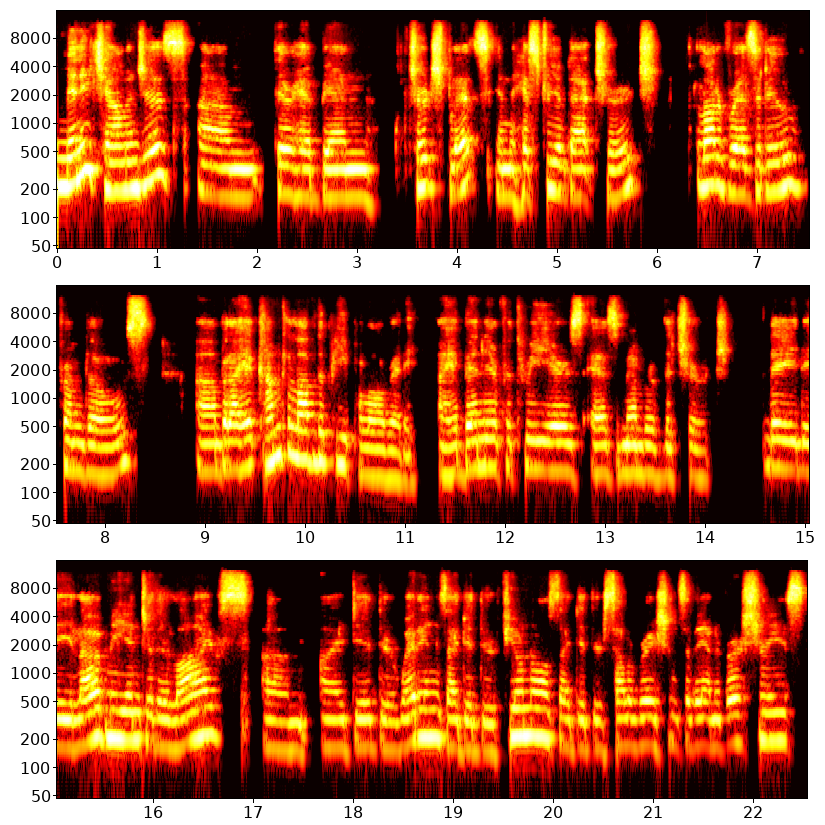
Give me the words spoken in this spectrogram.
many challenges. Um, there have been church splits in the history of that church, a lot of residue from those. Uh, but I had come to love the people already. I had been there for three years as a member of the church. They, they allowed me into their lives. Um, I did their weddings, I did their funerals, I did their celebrations of anniversaries,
